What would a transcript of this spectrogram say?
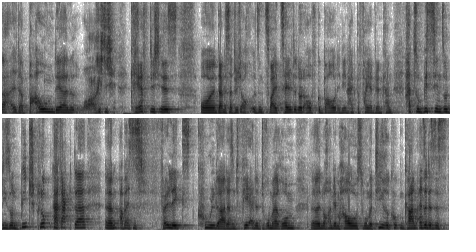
alter Baum, der boah, richtig kräftig ist. Und dann ist natürlich auch, sind zwei Zelte dort aufgebaut, in denen halt gefeiert werden kann. Hat so ein bisschen so die, so ein Beachclub-Charakter, ähm, aber es ist völligst cool da. Da sind Pferde drumherum, äh, noch an dem Haus, wo man Tiere gucken kann. Also das ist,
